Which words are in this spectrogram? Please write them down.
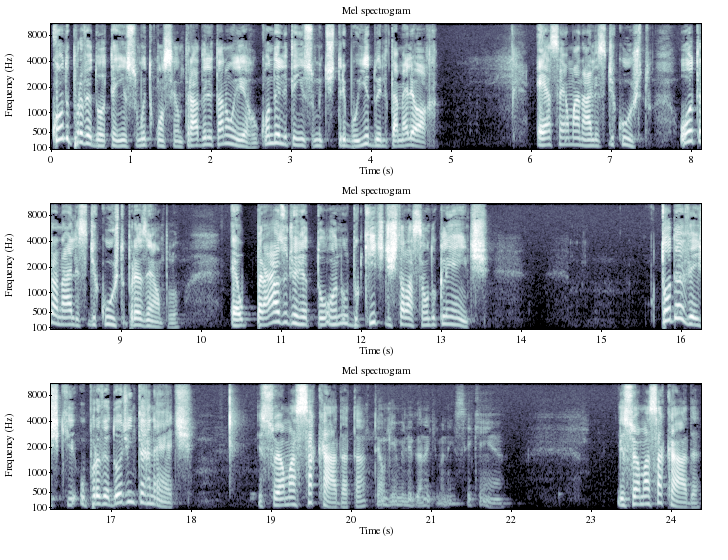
Quando o provedor tem isso muito concentrado, ele está no erro. Quando ele tem isso muito distribuído, ele está melhor. Essa é uma análise de custo. Outra análise de custo, por exemplo, é o prazo de retorno do kit de instalação do cliente. Toda vez que o provedor de internet, isso é uma sacada, tá? Tem alguém me ligando aqui, mas nem sei quem é. Isso é uma sacada.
